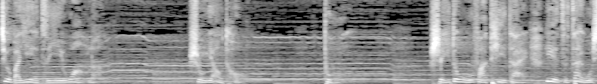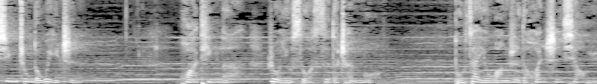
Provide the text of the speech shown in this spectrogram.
就把叶子遗忘了。树摇头，不，谁都无法替代叶子在我心中的位置。花听了，若有所思的沉默。不再有往日的欢声笑语，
